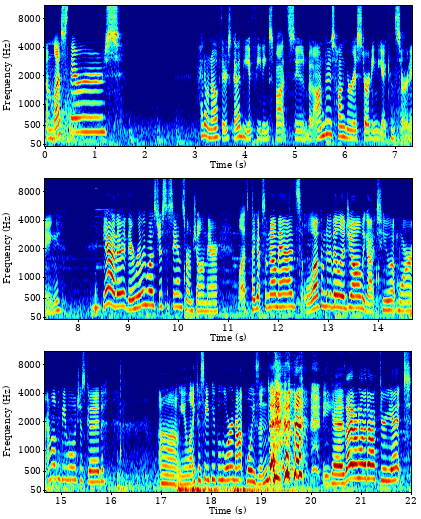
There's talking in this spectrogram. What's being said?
Unless there's... I don't know if there's gonna be a feeding spot soon, but Onbu's hunger is starting to get concerning. Yeah, there there really was just a sandstorm chilling there. let's pick up some nomads. Welcome to the village, y'all. We got two more healthy people, which is good. Uh, you like to see people who are not poisoned because I don't have a doctor yet.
